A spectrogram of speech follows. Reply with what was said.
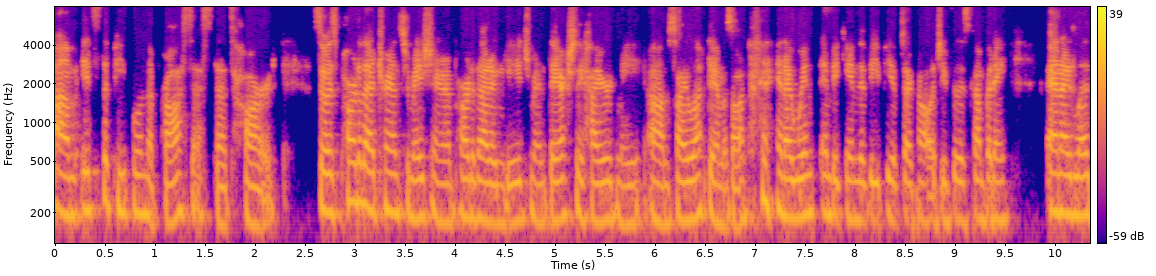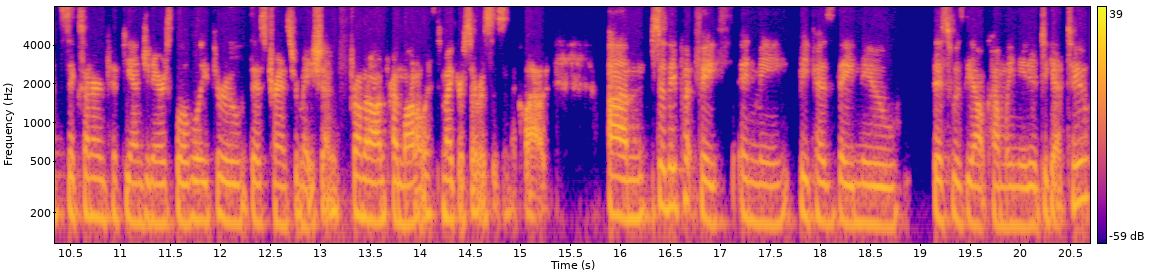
Um, it's the people in the process that's hard. So as part of that transformation and part of that engagement, they actually hired me. Um, so I left Amazon and I went and became the VP of technology for this company. And I led 650 engineers globally through this transformation from an on-prem monolith to microservices in the cloud. Um, so they put faith in me because they knew this was the outcome we needed to get to,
